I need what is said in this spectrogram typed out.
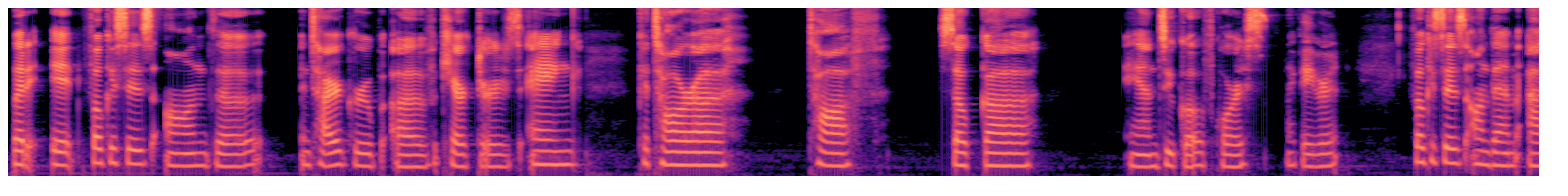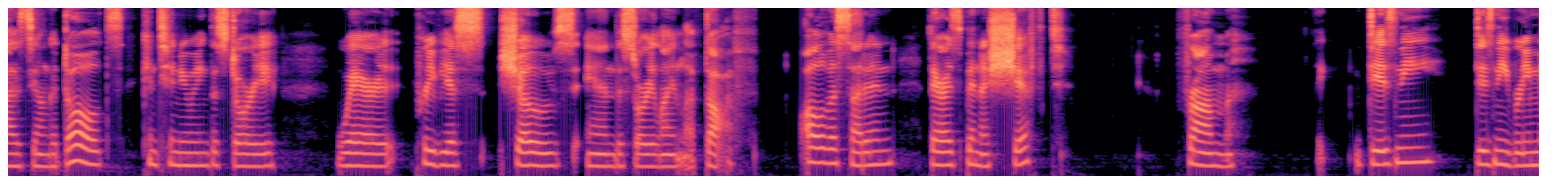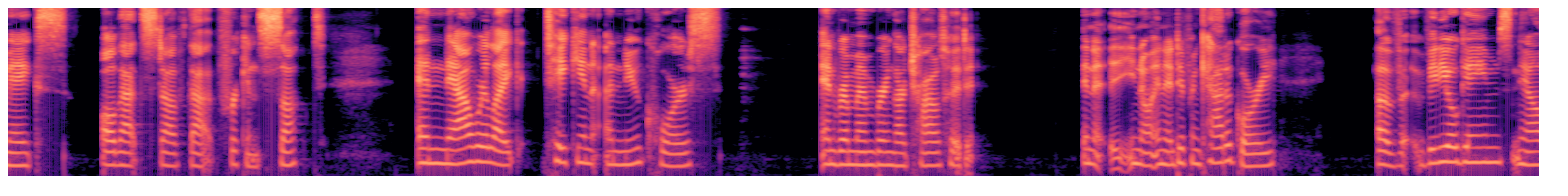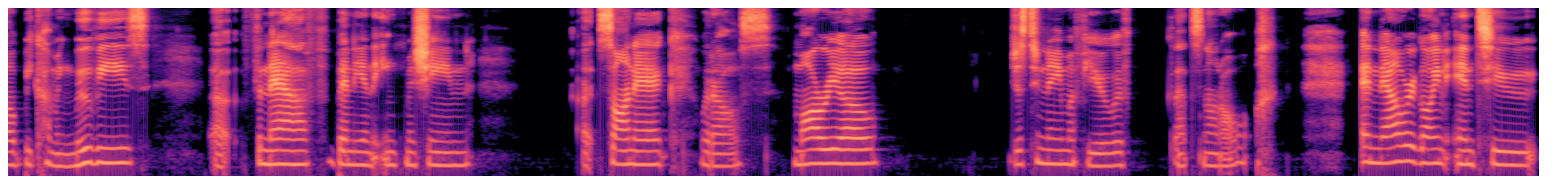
but it focuses on the entire group of characters Aang, Katara, Toph, Sokka, and Zuko, of course, my favorite. Focuses on them as young adults, continuing the story where previous shows and the storyline left off. All of a sudden, there has been a shift from like Disney, Disney remakes, all that stuff that freaking sucked. And now we're like taking a new course and remembering our childhood in a, you know, in a different category of video games now becoming movies, uh, FNAF, Bendy and the Ink Machine, uh, Sonic, what else? Mario, just to name a few, if that's not all. and now we're going into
